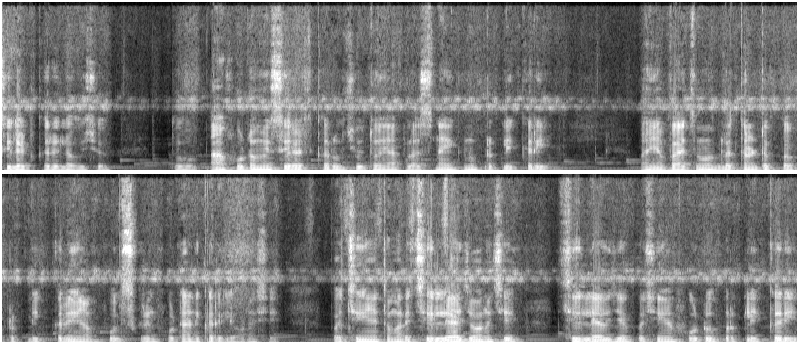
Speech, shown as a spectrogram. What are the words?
સિલેક્ટ કરી લઉં છું. તો આ ફોટો મેં સિલેક્ટ કરું છું તો અહીંયા પ્લસના આઇકન ઉપર ક્લિક કરી અહીંયા બાજુમાં પેલા ત્રણ ટપકા પર ક્લિક કરી અહીંયા ફૂલ સ્ક્રીન ફોટાને કરી લેવાનો છે. પછી અહીંયા તમારે છેલ્લે આવી જવાનું છે. છેલ્લે આવી જાય પછી અહીંયા ફોટો ઉપર ક્લિક કરી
